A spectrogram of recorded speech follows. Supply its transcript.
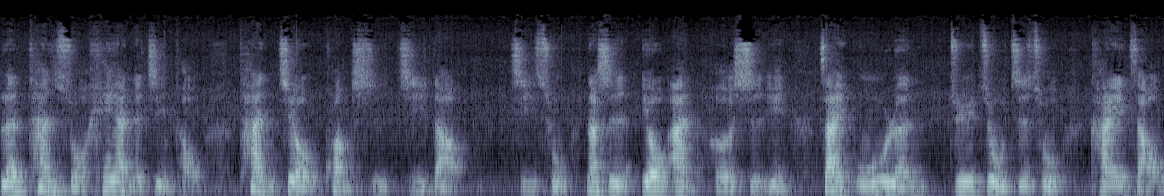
人探索黑暗的尽头，探究矿石极到极处，那是幽暗和死荫，在无人居住之处开凿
